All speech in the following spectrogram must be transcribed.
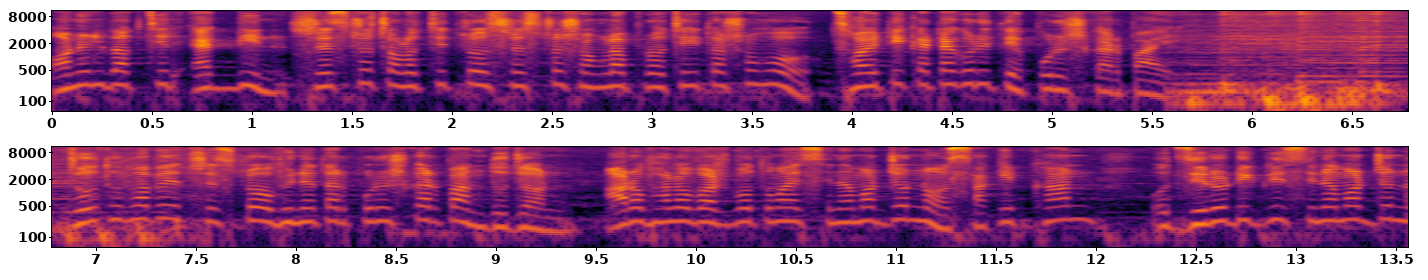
অনিল বাগচির একদিন শ্রেষ্ঠ চলচ্চিত্র ও শ্রেষ্ঠ সংলাপ রচয়িতা সহ ছয়টি ক্যাটাগরিতে পুরস্কার পায়। যৌথভাবে শ্রেষ্ঠ অভিনেতার পুরস্কার পান দুজন। আরও ভালোবাসবো তোমায় সিনেমার জন্য সাকিব খান ও জিরো ডিগ্রি সিনেমার জন্য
